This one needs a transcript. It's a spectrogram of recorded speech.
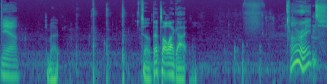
Yeah. but so that's all I got. All right.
